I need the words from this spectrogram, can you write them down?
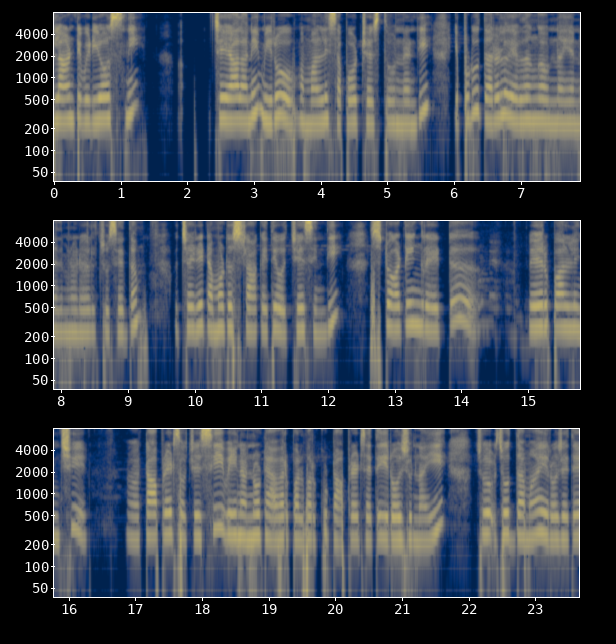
ఇలాంటి వీడియోస్ని చేయాలని మీరు మమ్మల్ని సపోర్ట్ చేస్తూ ఉండండి. ఇప్పుడు ధరలు ఏ విధంగా ఉన్నాయి అన్నది మన వీడియోలో చూసేద్దాం. వచ్చేయండి. టమాటో స్టాక్ అయితే వచ్చేసింది. స్టార్టింగ్ రేట్ వెయ్యి రూపాయల నుంచి టాప్ రేట్స్ వచ్చేసి వెయ్యి నన్ను యాభై రూపాయల వరకు టాప్ రేట్స్ అయితే ఈరోజు ఉన్నాయి. చూ చూద్దామా? ఈరోజు అయితే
